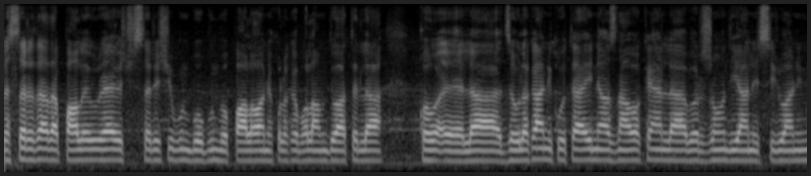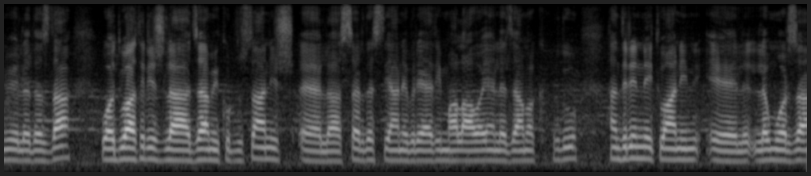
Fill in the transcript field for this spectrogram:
لە سەرتادا پاڵێوراوێکی سەرشی بوون بۆ بوون بە پاڵاوانی خولەکە بەڵام دواتر لە لە جەولەکانی کۆتایی نازناوەکەیان لە بەرژەوند یانی سیروانی نوێ لە دەستدا و دواتریش لە جامی کوردستانیش لە سەردەستیانی برایەتی ماڵاوایان لە جامە کرد و هەندرین نەیتوانین لەم وەرزە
